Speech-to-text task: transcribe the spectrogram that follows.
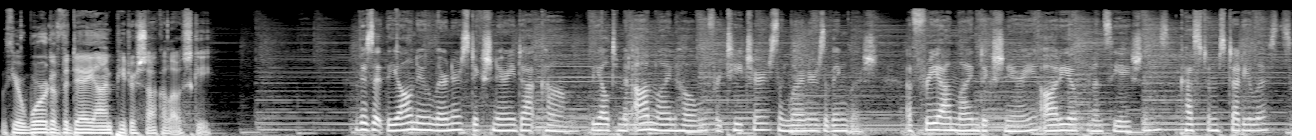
With your word of the day, I'm Peter Sokolowski. Visit the all new learnersdictionary.com, the ultimate online home for teachers and learners of English. A free online dictionary, audio pronunciations, custom study lists,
